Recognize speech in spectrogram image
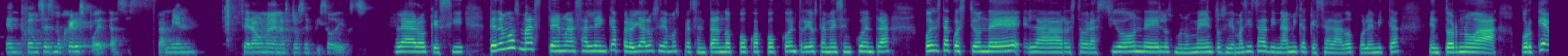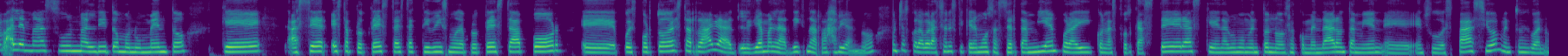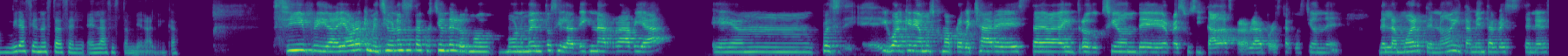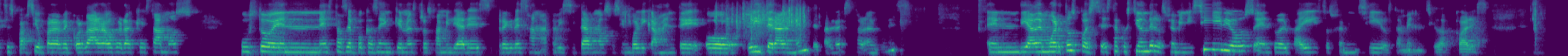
Entonces, mujeres poetas también será uno de nuestros episodios. Claro que sí. Tenemos más temas, Alenka, pero ya los iremos presentando poco a poco. Entre ellos también se encuentra pues esta cuestión de la restauración de los monumentos y demás, y esa dinámica que se ha dado polémica en torno a por qué vale más un maldito monumento que hacer esta protesta, este activismo de protesta por eh, pues por toda esta rabia, le llaman la digna rabia, ¿no? Muchas colaboraciones que queremos hacer también por ahí con las podcasteras que en algún momento nos recomendaron también eh, en su espacio. Entonces, bueno, mira haciendo estas enlaces también, Alenka. Sí, Frida, y ahora que mencionas esta cuestión de los monumentos y la digna rabia, em, pues igual queríamos como aprovechar esta introducción de resucitadas para hablar por esta cuestión de, de la muerte, ¿no? Y también tal vez tener este espacio para recordar ahora que estamos justo en estas épocas en que nuestros familiares regresan a visitarnos o simbólicamente o literalmente, tal vez para algunos. en Día de Muertos, pues esta cuestión de los feminicidios en todo el país, los feminicidios también en Ciudad Juárez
